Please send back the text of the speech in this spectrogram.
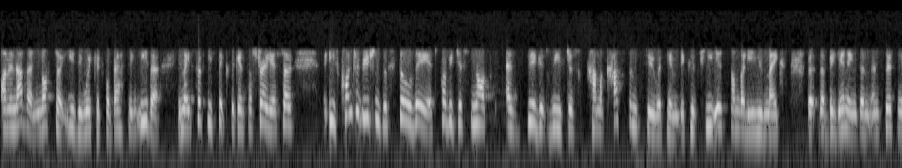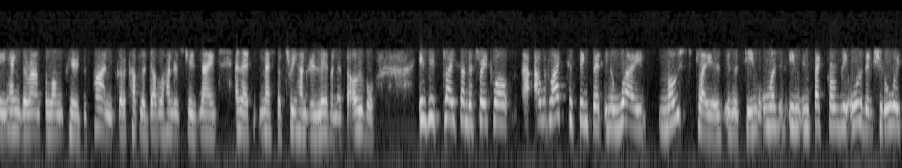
on another not so easy wicket for batting either. He made 56 against Australia. So his contributions are still there. It's probably just not as big as we've just come accustomed to with him because he is somebody who makes the, the beginnings and, and certainly hangs around for long periods of time. He's got a couple of double hundreds to his name and that massive 311 at the Oval. Is his place under threat? Well, I would like to think that in a way, most players in the team, almost in, in fact, probably all of them, should always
